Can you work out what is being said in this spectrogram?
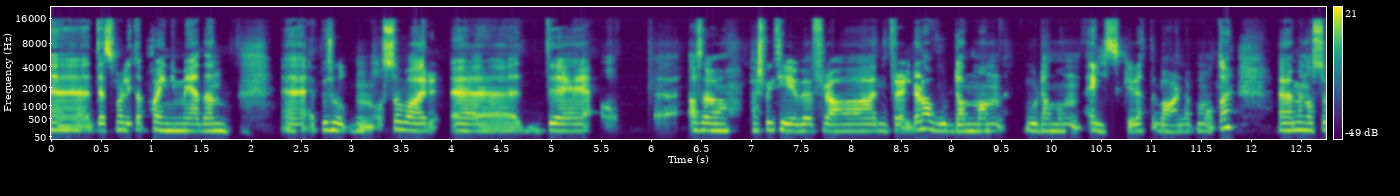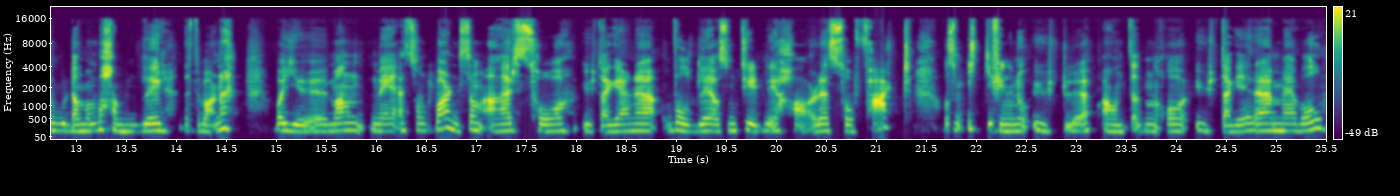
uh, Det som var litt av poenget med den uh, episoden også, var uh, det altså, perspektivet fra en forelder. Da, hvordan, man, hvordan, man, elsker dette barnet, på en måte. Eh, men også hvordan man behandler dette barnet. Hva gjør man med et sånt barn som er så utagerende, voldelig, og som tydelig har det så fælt, og som ikke finner noe utløp annet enn å utagere med vold?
